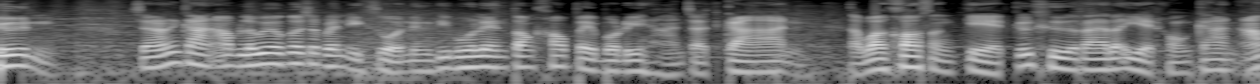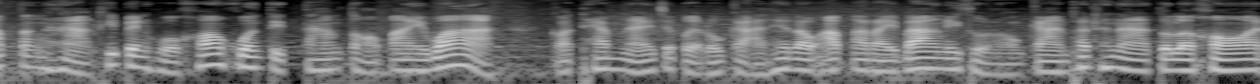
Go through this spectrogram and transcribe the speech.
ขึ้น ฉะนั้นการอัพเลเวลก็จะเป็นอีกส่วนหนึ่งที่ผู้เล่นต้องเข้าไปบริหารจัดการ แต่ว่าข้อสังเกตก็คือรายละเอียดของการอัพต่างหากที่เป็นหัวข้อควรติดตามต่อไปว่าก็แทมไหนจะเปิดโอกาสให้เราอัพอะไรบ้างในส่วนของการพัฒนาตัวละคร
